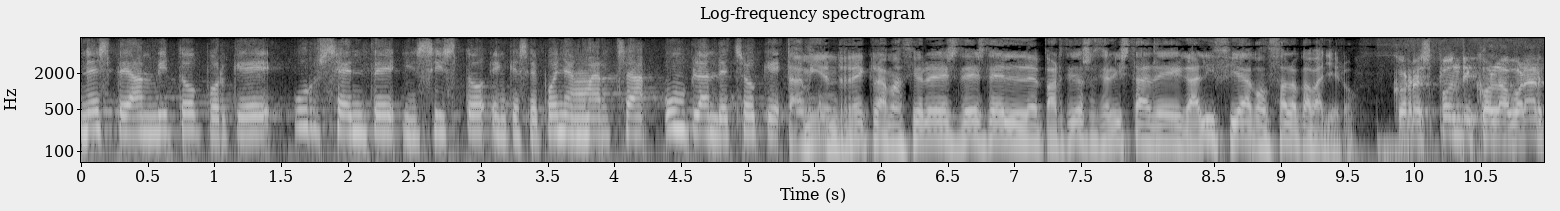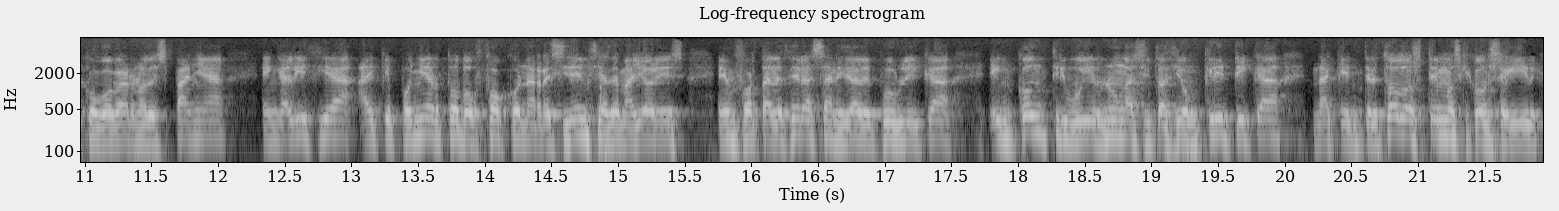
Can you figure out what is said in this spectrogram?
neste ámbito porque é urxente, insisto, en que se poña en marcha un plan de choque. Tamén reclamaciones desde el Partido Socialista de Galicia, Gonzalo Caballero. Corresponde colaborar co Goberno de España. En Galicia hai que poñer todo o foco nas residencias de maiores, en fortalecer a sanidade pública en contribuir nunha situación crítica na que entre todos temos que conseguir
